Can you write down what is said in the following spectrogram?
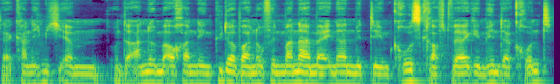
Da kann ich mich ähm, unter anderem auch an den Güterbahnhof in Mannheim erinnern mit dem Großkraftwerk im Hintergrund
